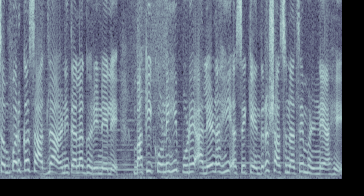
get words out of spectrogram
संपर्क साधला आणि त्याला घरी नेले. बाकी कोणीही पुढे आले नाही असे केंद्र शासनाचे म्हणणे आहे.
